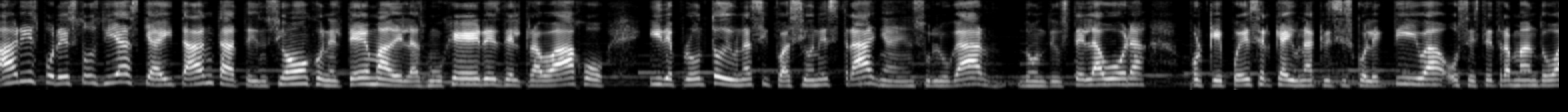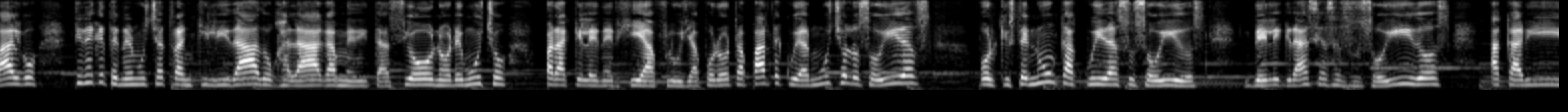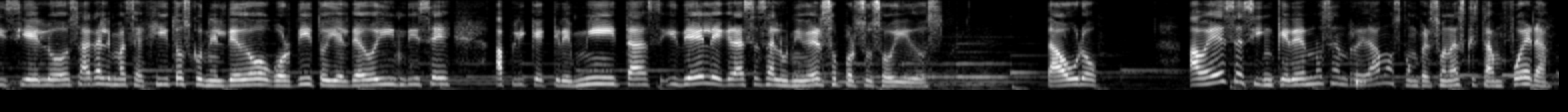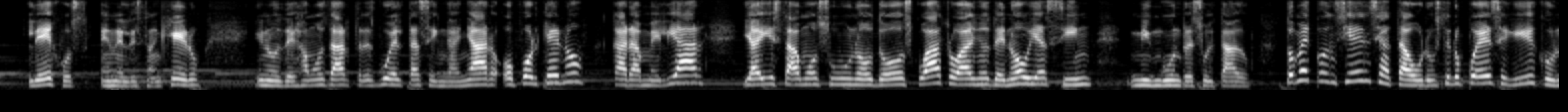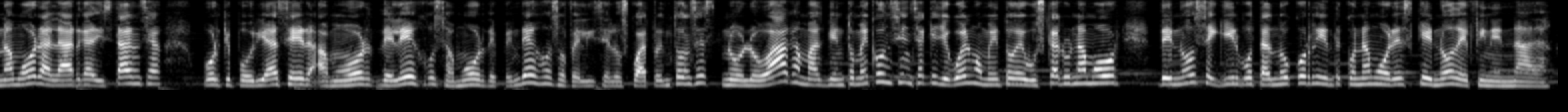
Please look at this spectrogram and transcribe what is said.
Aries, por estos días que hay tanta atención con el tema de las mujeres, del trabajo y de pronto de una situación extraña en su lugar donde usted labora, porque puede ser que hay una crisis colectiva o se esté tramando algo, tiene que tener mucha tranquilidad, ojalá haga meditación, ore mucho para que la energía fluya. Por otra parte, cuidar mucho los oídos porque usted nunca cuida sus oídos. Dele gracias a sus oídos, acarícielos, hágale masajitos con el dedo gordito y el dedo índice, aplique cremitas y dele gracias al universo por sus oídos. Tauro, a veces sin querer nos enredamos con personas que están fuera, lejos, en el extranjero, y nos dejamos dar tres vueltas, engañar o, ¿por qué no?, caramelear y ahí estamos uno, dos, cuatro años de novia sin ningún resultado. Tome conciencia, Tauro, usted no puede seguir con un amor a larga distancia porque podría ser amor de lejos, amor de pendejos o felices los cuatro. Entonces, no lo haga, más bien tome conciencia que llegó el momento de buscar un amor, de no seguir votando corriente con amores que no definen nada.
